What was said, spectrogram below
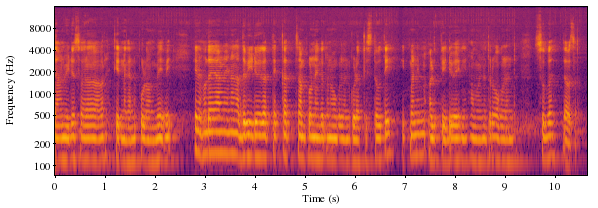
දාන වීඩියෝස් වල කිරණ ගන්න පුළුවන් වේවි. එහෙනම් හොඳයි යාළුවනේ එහෙනම් අද වීඩියෝ එකත් එක්කත් සම්පූර්ණ එකතු වෙන ඕගොල්ලන්ට ගොඩක් ස්තුතියි. ඉක්මනින්ම අලුත් වීඩියෝ එකකින් හමු වෙනතුරු ඕගොල්ලන්ට සුබ දවසක්.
